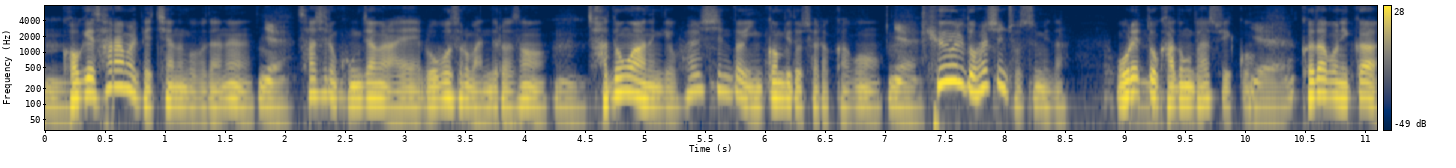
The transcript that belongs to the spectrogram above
음. 거기에 사람을 배치하는 것보다는 예. 사실은 공장을 아예 로봇으로 만들어서 음. 자동화하는 게 훨씬 더 인건비도 절약하고 예. 효율도 훨씬 좋습니다. 오래 또 음. 가동도 할 수 있고 예. 그러다 보니까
